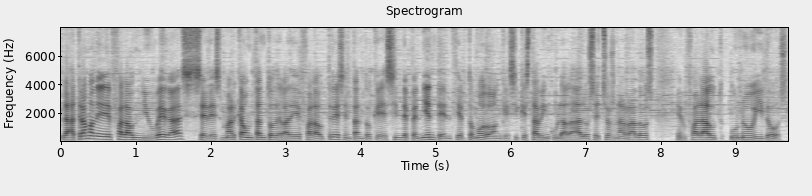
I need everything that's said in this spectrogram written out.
La trama de Fallout New Vegas se desmarca un tanto de la de Fallout 3 en tanto que es independiente en cierto modo, aunque sí que está vinculada a los hechos narrados en Fallout 1 y 2.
